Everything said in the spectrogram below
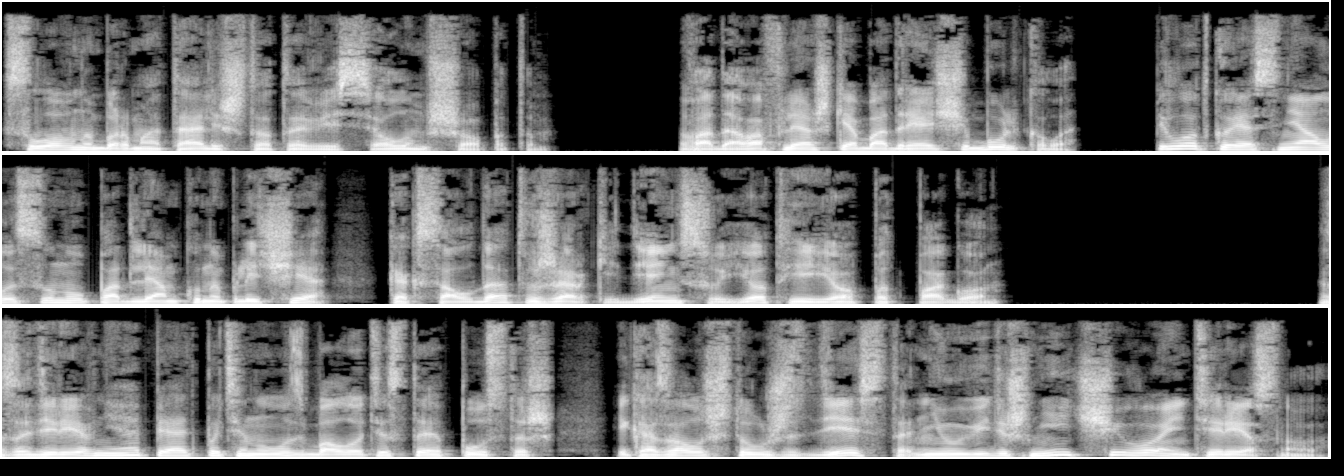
словно бормотали что-то веселым шепотом. Вода во фляжке ободряюще булькала. Пилотку я снял и сунул под лямку на плече, как солдат в жаркий день сует ее под погон. За деревней опять потянулась болотистая пустошь, и казалось, что уж здесь-то не увидишь ничего интересного.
